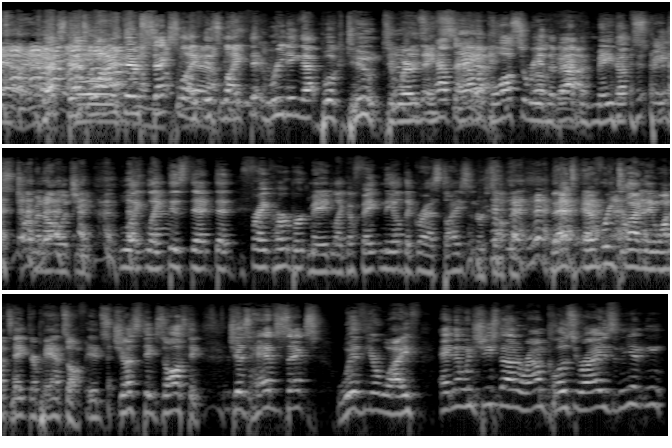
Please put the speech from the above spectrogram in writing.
yeah. That's that's why their sex life is like th- reading that book Dune, to where they have to have a insane. glossary in the Oh, back of made up space terminology, like like this that that Frank Herbert made, like a fake Neil deGrasse Tyson or something. That's every time they want to take their pants off. It's just exhausting. Just have sex with your wife, and then when she's not around, close your eyes and you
